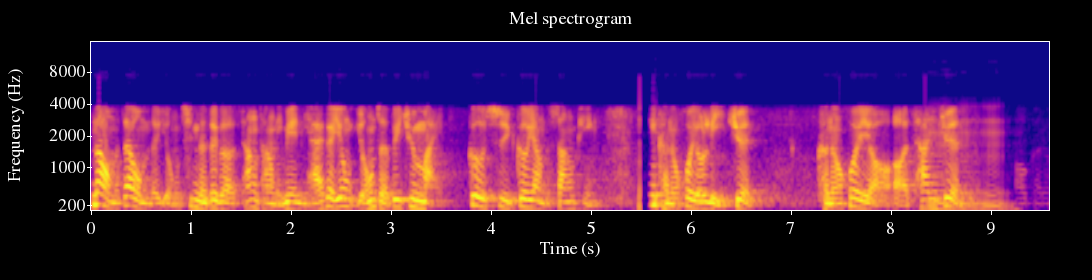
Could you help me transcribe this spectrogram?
那我们在我们的永庆的这个商场里面，你还可以用勇者币去买各式各样的商品，你可能会有礼券。可能会有呃餐券，嗯，可能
